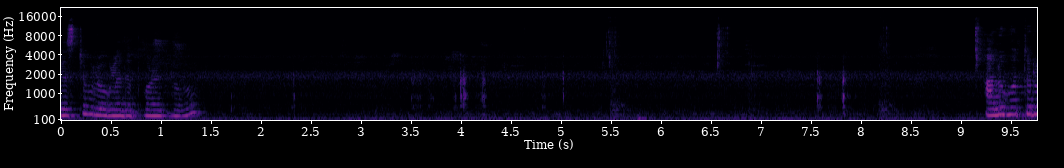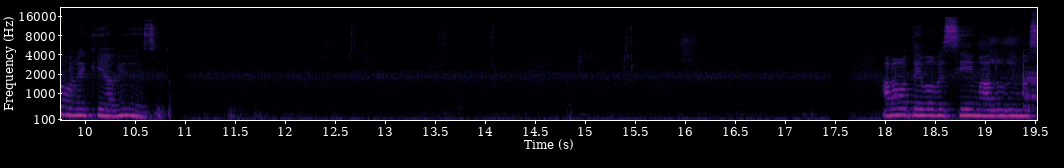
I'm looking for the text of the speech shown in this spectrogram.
ভেজিটেবল ওগুলোতে পরে খাব। আলু ভর্তাটা অনেক আমি হয়েছে তো আমার মতো এভাবে সিম আলু রুই মাছ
